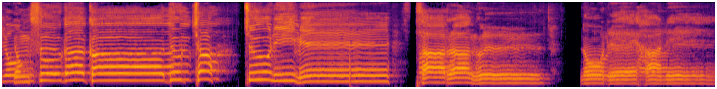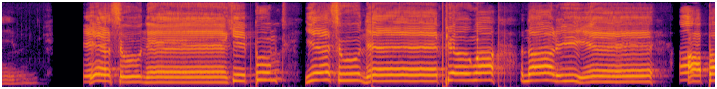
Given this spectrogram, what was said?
용서가 가득 차 주님의 사랑을 노래하네 예수 내 기쁨 예수 내 평화 날 위해 아파하시는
